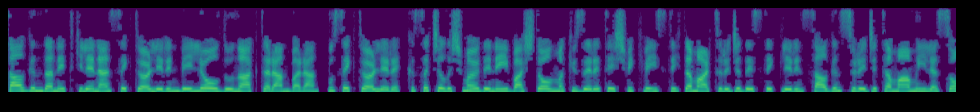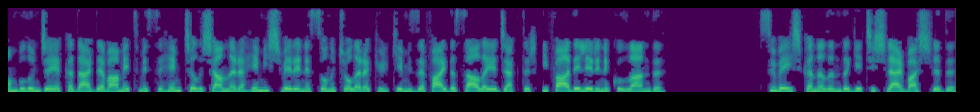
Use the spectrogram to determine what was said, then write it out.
salgından etkilenen sektörlerin belli olduğunu aktaran Baran, bu sektörlere, kısa çalışma ödeneği başta olmak üzere teşvik ve istihdam artırıcı desteklerin salgın süreci tamamıyla son buluncaya kadar devam etmesi hem çalışanlara hem işverene sonuç olarak ülkemize fayda sağlayacaktır, ifadelerini kullandı. Süveyş kanalında geçişler başladı.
